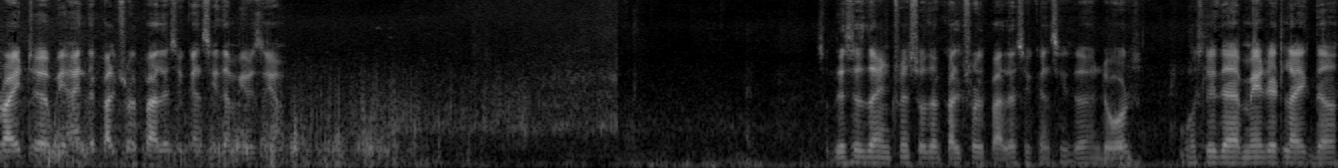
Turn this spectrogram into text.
right uh, behind the cultural palace you can see the museum so this is the entrance to the cultural palace you can see the doors mostly they have made it like the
